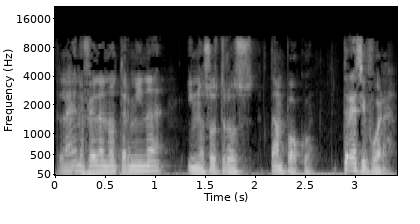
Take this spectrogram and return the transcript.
la NFL no termina y nosotros tampoco. Tres y fuera.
